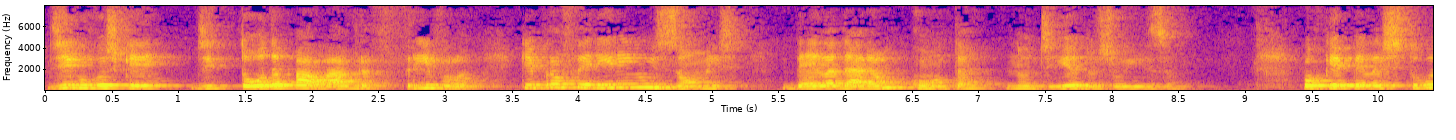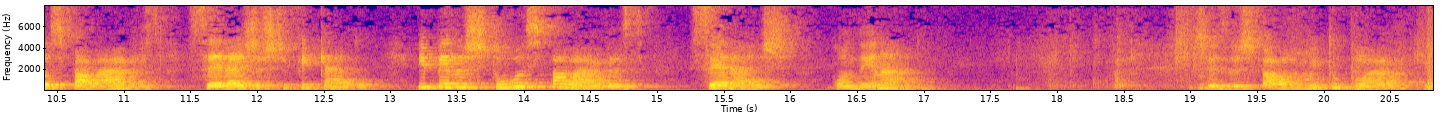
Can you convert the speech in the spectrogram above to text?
Digo-vos que de toda palavra frívola que proferirem os homens, dela darão conta no dia do juízo. porque pelas tuas palavras serás justificado, e pelas tuas palavras serás condenado. Jesus fala muito claro aqui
